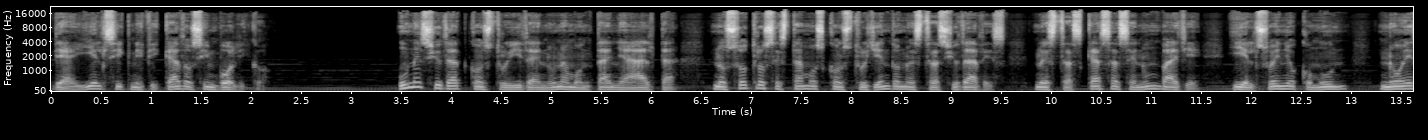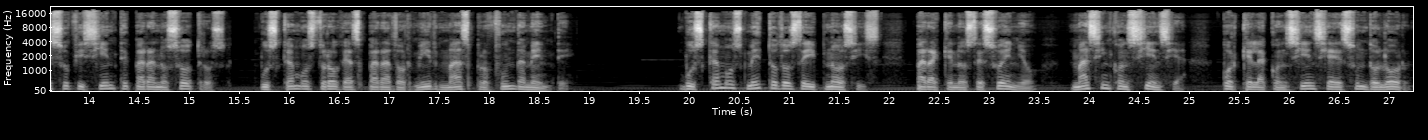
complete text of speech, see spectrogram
de ahí el significado simbólico. Una ciudad construida en una montaña alta, nosotros estamos construyendo nuestras ciudades, nuestras casas en un valle, y el sueño común no es suficiente para nosotros, buscamos drogas para dormir más profundamente. Buscamos métodos de hipnosis para que nos dé sueño, más inconsciencia, porque la conciencia es un dolor,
